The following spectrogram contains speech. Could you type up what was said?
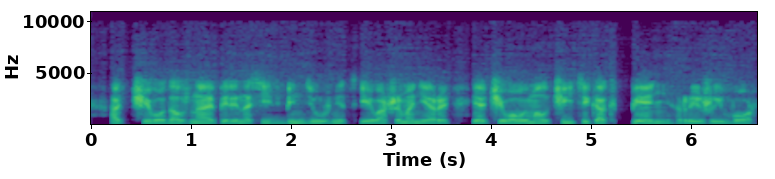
— «отчего должна я переносить бендюжницкие ваши манеры, и отчего вы молчите, как пень, рыжий вор?»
